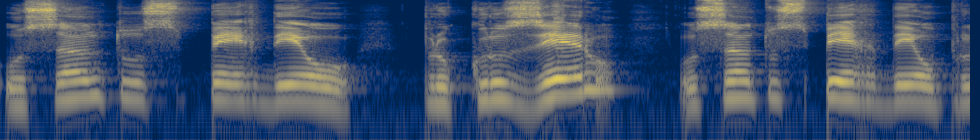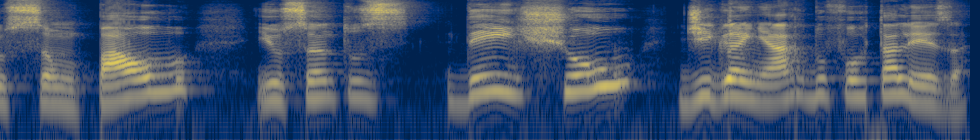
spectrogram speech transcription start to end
O Santos perdeu pro Cruzeiro, o Santos perdeu pro São Paulo e o Santos deixou de ganhar do Fortaleza.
